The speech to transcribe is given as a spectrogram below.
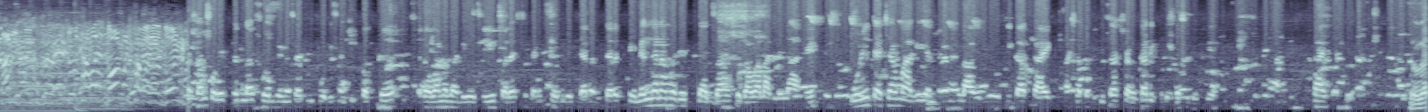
थांबा दोन मिनिट प्रशांत कोरेटकरला शोध देण्यासाठी पोलिसांची पथक रवाना झाली होती. बऱ्याच ठिकाणी शोध घेतल्यानंतर तेलंगणामध्ये त्याचा शोधावा लागलेला आहे. कोणी त्याच्यामागे यंत्रणा लावली होती का? काय? अशा पद्धतीचा शंका देखील उपस्थित होती. काय बघा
